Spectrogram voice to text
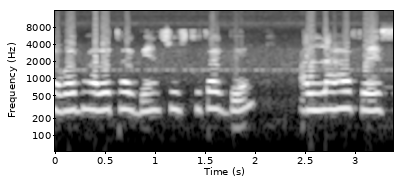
সবাই ভালো থাকবেন, সুস্থ থাকবেন। আল্লাহ হাফেজ।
